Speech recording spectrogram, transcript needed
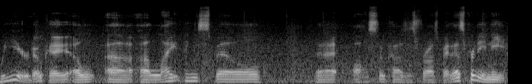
Weird, okay. A, uh, a lightning spell that also causes frostbite. That's pretty neat.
